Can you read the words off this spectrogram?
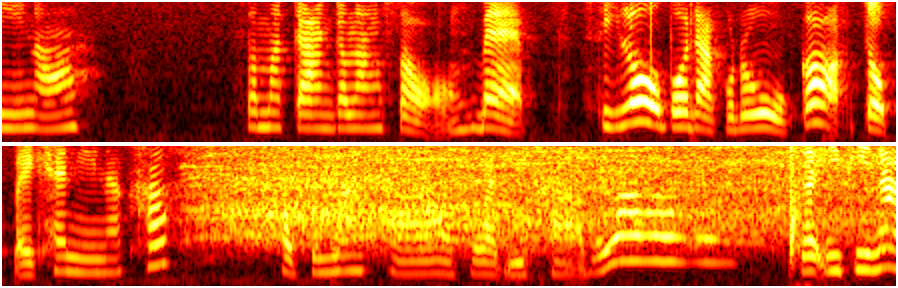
นี้เนาะสมการกำลังสองแบบ Zero Product Rule ก็จบไปแค่นี้นะคะ ขอบคุณมากค่ะ สวัสดีค่ะ บ๊ายบาย เจอ EP หน้า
